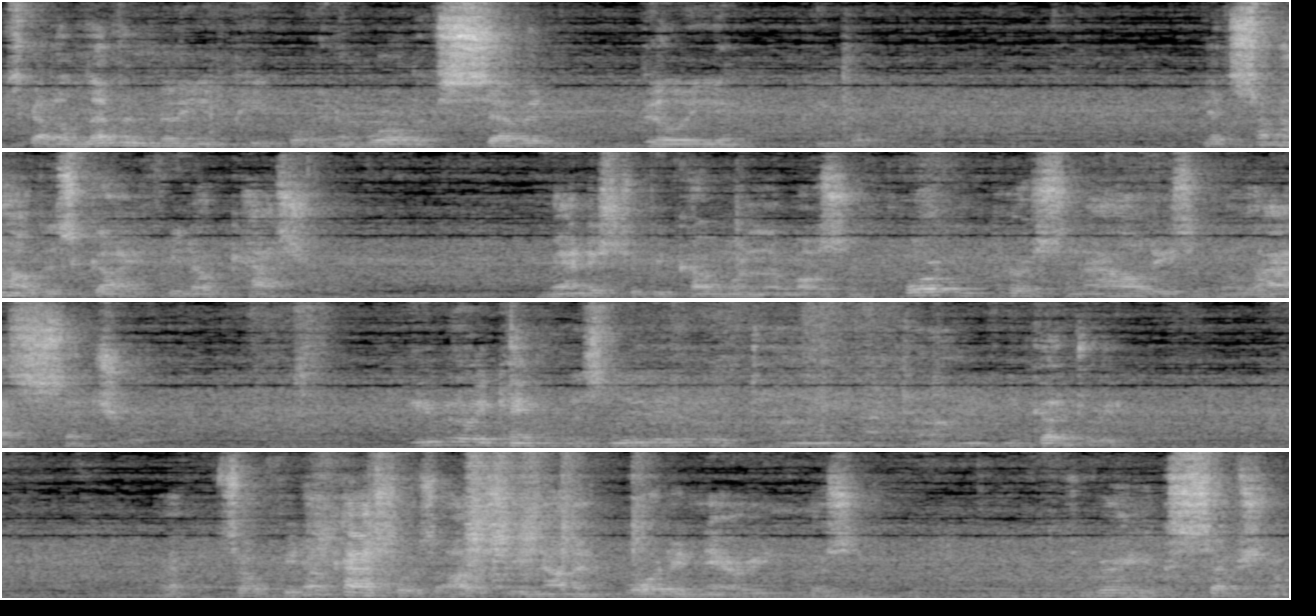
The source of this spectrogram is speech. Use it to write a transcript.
It's got 11 million people in a world of 7 billion people. Yet somehow this guy, Fidel Castro, managed to become one of the most important personalities of the last century. Even though he came from this little, tiny, tiny country. Right? So Fidel Castro is obviously not an ordinary person. He's a very exceptional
